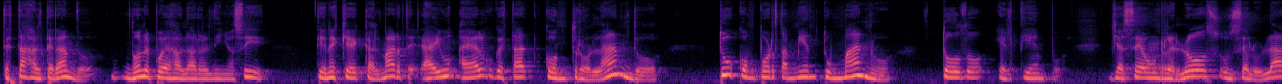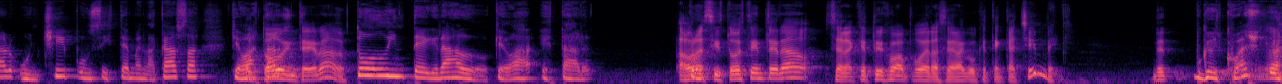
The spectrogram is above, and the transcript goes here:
te estás alterando, no le puedes hablar al niño así, tienes que calmarte. Hay, un- hay algo que está controlando tu comportamiento humano todo el tiempo. Ya sea un reloj, un celular, un chip, un sistema en la casa que va a estar todo integrado. todo integrado, que va a estar... Ahora, si todo está integrado, ¿será que tu hijo va a poder hacer algo que te encachimbe? De- Good question.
